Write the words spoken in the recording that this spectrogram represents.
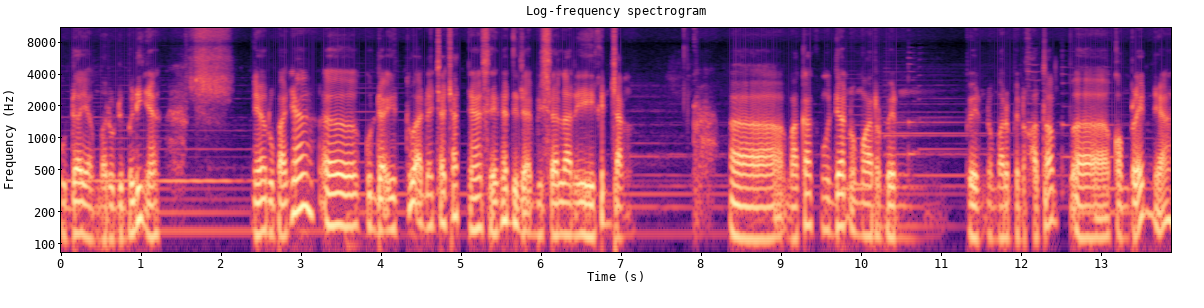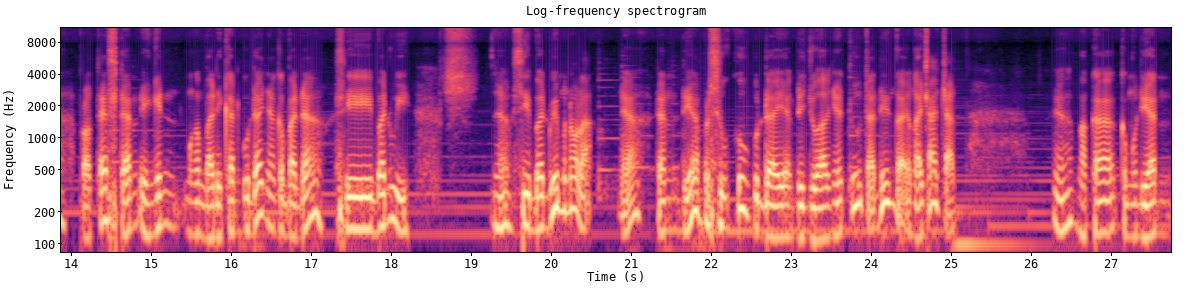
kuda yang baru dibelinya Ya rupanya uh, kuda itu ada cacatnya sehingga tidak bisa lari kencang. Uh, maka kemudian Umar bin bin Umar bin Khattab uh, komplain ya protes dan ingin mengembalikan kudanya kepada si Badui. Ya, si Badui menolak ya dan dia bersuku kuda yang dijualnya itu tadi nggak nggak cacat. Ya, maka kemudian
